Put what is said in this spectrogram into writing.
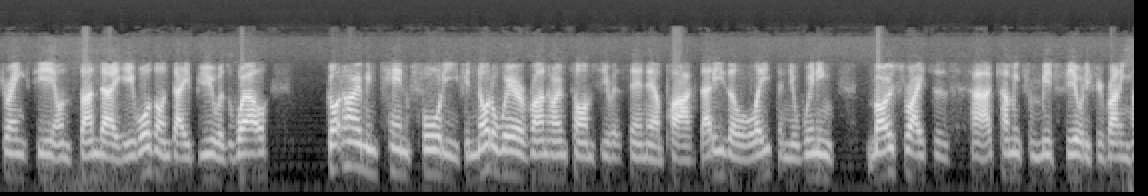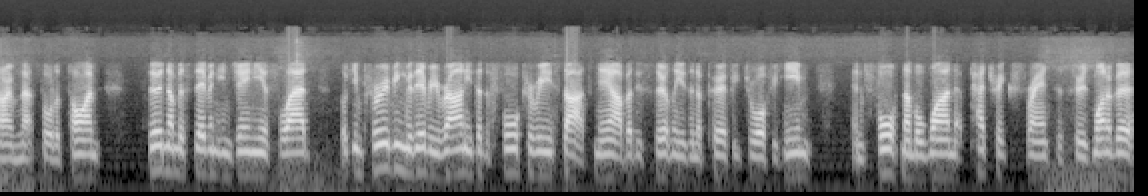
strength here on Sunday. He was on debut as well. Got home in 10.40. If you're not aware of run home times here at Sandown Park, that is elite, and you're winning most races uh, coming from midfield if you're running home that sort of time. Third, number seven, Ingenious Lad. Look, improving with every run. He's had the four career starts now, but this certainly isn't a perfect draw for him. And fourth, number one, Patrick Francis, who's one of a,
